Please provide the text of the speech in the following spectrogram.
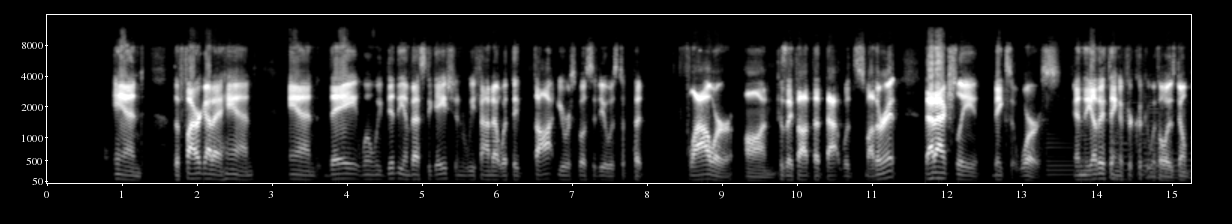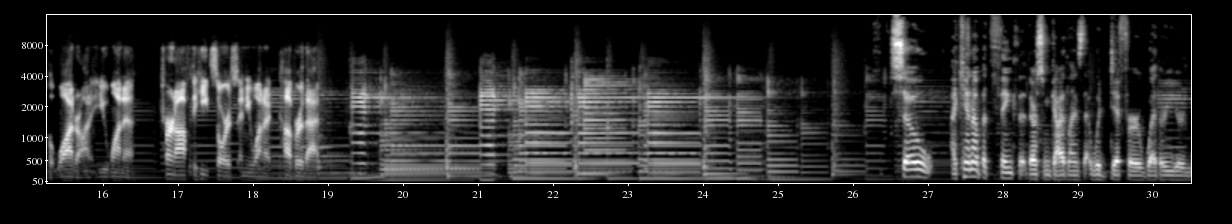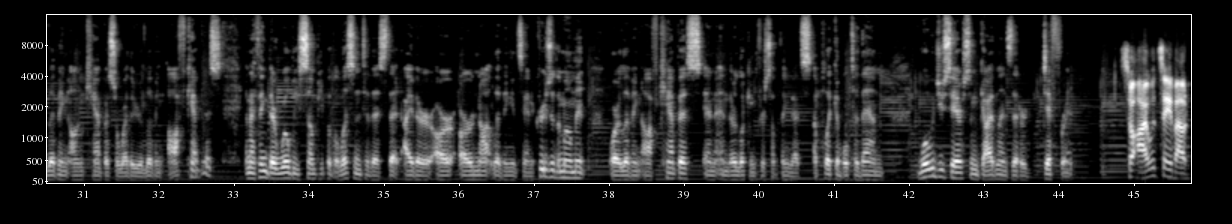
and the fire got out of hand. And they, when we did the investigation, we found out what they thought you were supposed to do was to put flour on because they thought that that would smother it. That actually makes it worse. And the other thing, if you're cooking with oil, is don't put water on it. You want to turn off the heat source and you want to cover that So I cannot but think that there are some guidelines that would differ whether you're living on campus or whether you're living off campus. And I think there will be some people that listen to this that either are, are not living in Santa Cruz at the moment or are living off campus and, and they're looking for something that's applicable to them. What would you say are some guidelines that are different? So I would say about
